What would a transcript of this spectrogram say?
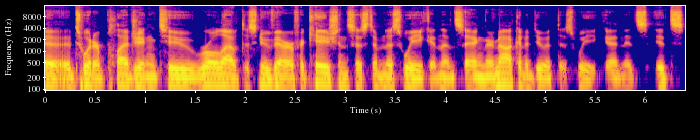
uh, Twitter pledging to roll out this new verification system this week, and then saying they're not going to do it this week. And it's it's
